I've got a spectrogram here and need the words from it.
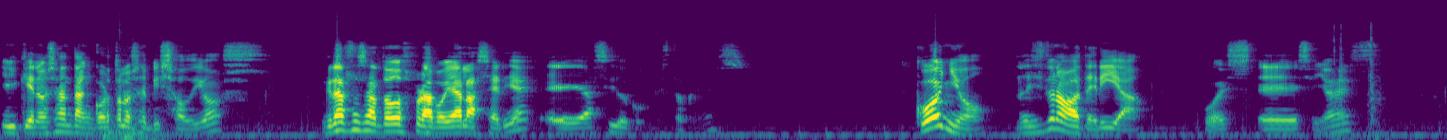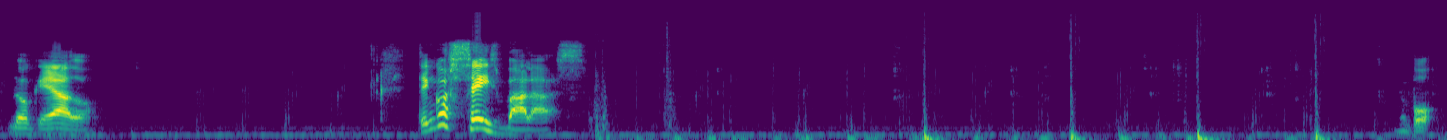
Y que no sean tan cortos los episodios. Gracias a todos por apoyar la serie. Eh, ha sido... ¿Esto qué es? ¡Coño! Necesito una batería. Pues, eh, señores. Bloqueado. Tengo seis balas. No puedo...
